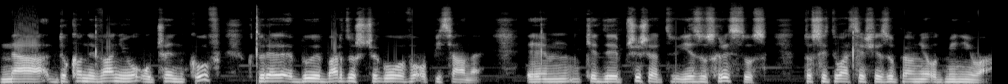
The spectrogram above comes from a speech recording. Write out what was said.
na dokonywaniu uczynków, które były bardzo szczegółowo opisane. Kiedy przyszedł Jezus Chrystus, to sytuacja się zupełnie odmieniła.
